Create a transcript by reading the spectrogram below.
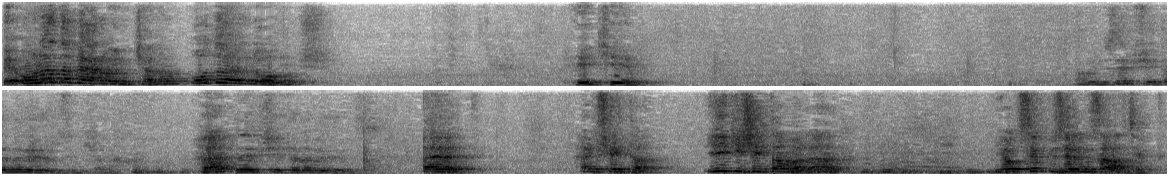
E ona da ver o imkanı. O da öyle olmuş. Peki. Abi biz hep şeytana veriyoruz imkanı. He? hep şeytana veriyoruz. Evet. Hep şeytan. İyi ki şeytan var ha. Yoksa hep üzerimize alacaktık.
